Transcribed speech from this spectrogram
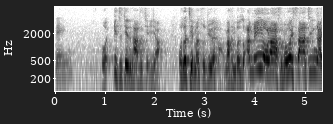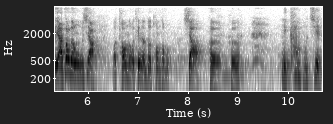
对，我一直坚持它是解药。我说解盲数据越好，然后很多人说啊没有啦，什么会杀精啊，亚洲人无效。我通我听人都通通笑呵呵，你看不见，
